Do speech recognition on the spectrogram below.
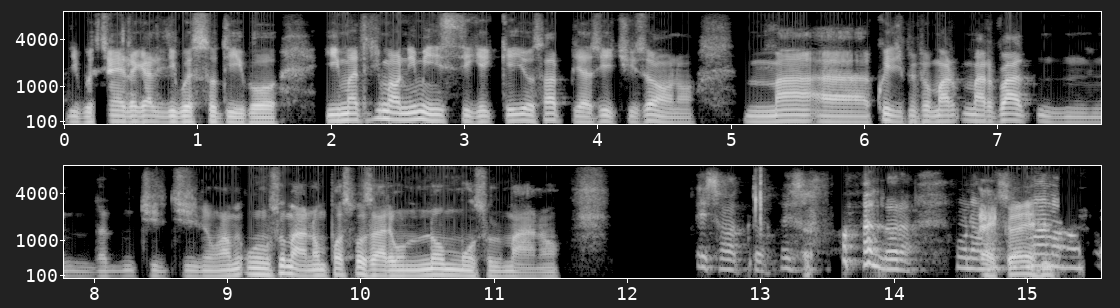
di questioni legali di questo tipo. I matrimoni misti che, che io sappia sì ci sono, ma eh, quindi proprio Mar- Marwa- mh, da- ci- ci- una- un musulmano non può sposare un non musulmano. Esatto, esatto. Allora, una Ecco, eh. musulmana non può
